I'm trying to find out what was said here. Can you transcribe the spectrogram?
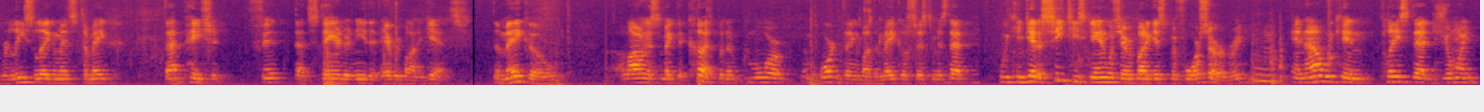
release ligaments to make that patient fit that standard knee that everybody gets. The Mako allowing us to make the cuts, but the more important thing about the Mako system is that we can get a CT scan, which everybody gets before surgery, mm-hmm. and now we can place that joint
